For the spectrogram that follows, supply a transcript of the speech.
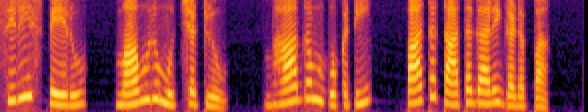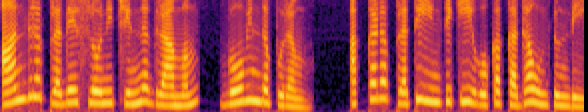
సిరీస్ పేరు మావురు ముచ్చట్లు. భాగం ఒకటి పాత తాతగారి గడప. ఆంధ్రప్రదేశ్లోని చిన్న గ్రామం గోవిందపురం. అక్కడ ప్రతి ఇంటికి ఒక కథ ఉంటుంది.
